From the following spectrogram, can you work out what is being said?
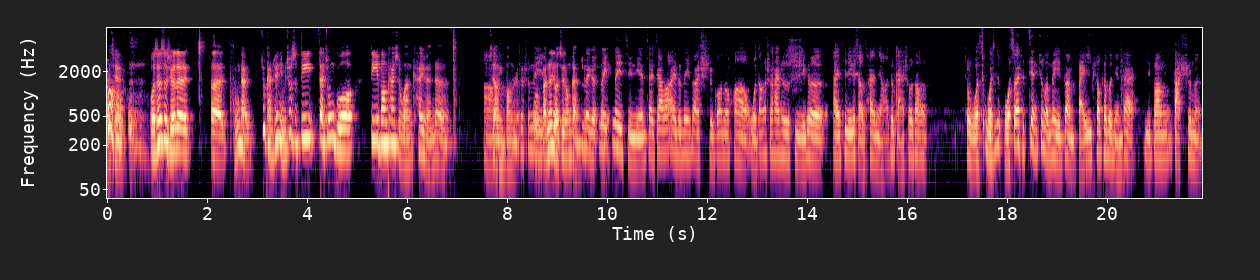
而且我真是觉得，呃，怎么感就感觉你们就是第一在中国第一帮开始玩开源的。这样一帮人，就是那反正有这种感觉。那个那那几年在 Java 爱的那段时光的话，我当时还是是一个 IT 的一个小菜鸟，就感受到，就我我是我算是见证了那一段白衣飘飘的年代，一帮大师们。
